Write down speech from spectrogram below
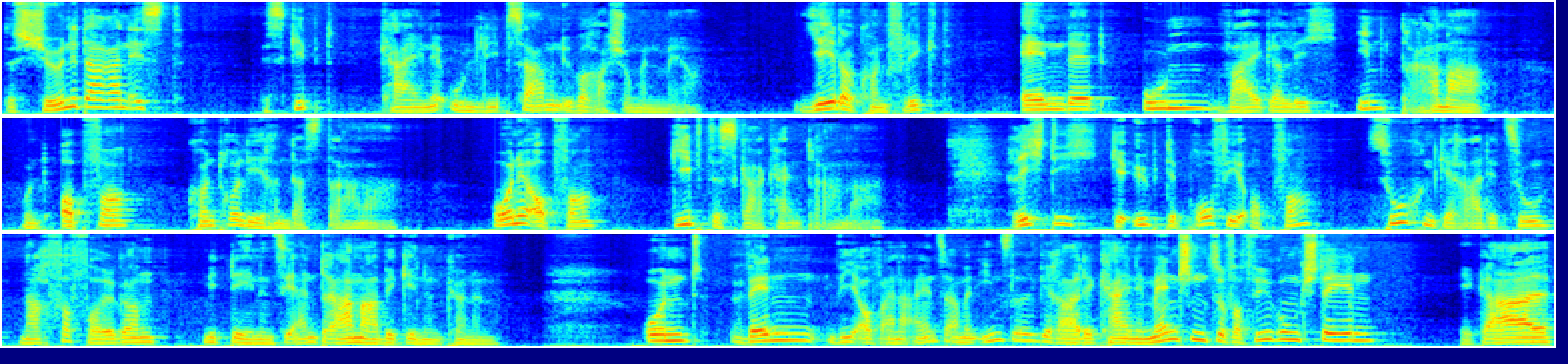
Das Schöne daran ist, es gibt keine unliebsamen Überraschungen mehr. Jeder Konflikt endet unweigerlich im Drama und Opfer kontrollieren das Drama. Ohne Opfer gibt es gar kein Drama. Richtig geübte Profi-Opfer suchen geradezu nach Verfolgern, mit denen sie ein Drama beginnen können. Und wenn, wie auf einer einsamen Insel, gerade keine Menschen zur Verfügung stehen, egal,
